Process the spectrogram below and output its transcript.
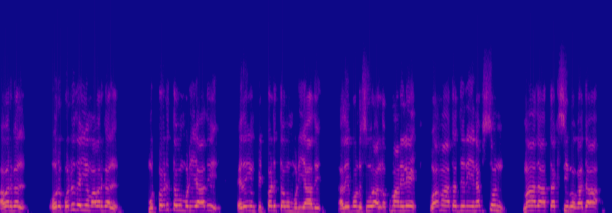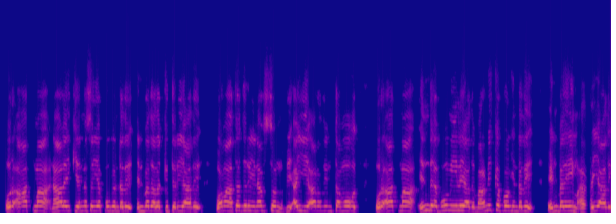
அவர்கள் ஒரு பொழுதையும் அவர்கள் முற்படுத்தவும் முடியாது எதையும் பிற்படுத்தவும் முடியாது. அதே போன்று சூரா லுக்மானிலே வமா தத்ரி நப்சுன் மாதா தக்சிபு கதா. ஒரு ஆத்மா நாளைக்கு என்ன செய்ய போகின்றது என்பது அதற்கு தெரியாது. வமா தத்ரி நப்சுன் பி ஐ அர்தின் தமோத். ஒரு ஆத்மா எந்த பூமியிலே அது மரணிக்க போகின்றது என்பதையும் அறியாது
